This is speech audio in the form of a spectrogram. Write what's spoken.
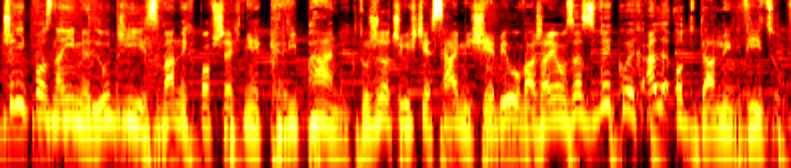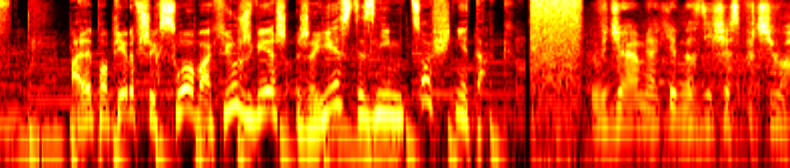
czyli poznajemy ludzi zwanych powszechnie creepami, którzy oczywiście sami siebie uważają za zwykłych, ale oddanych widzów. Ale po pierwszych słowach już wiesz, że jest z nim coś nie tak. Widziałem, jak jedna z nich się spociła.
